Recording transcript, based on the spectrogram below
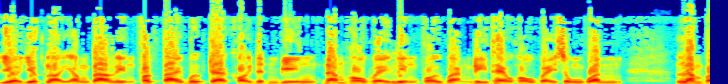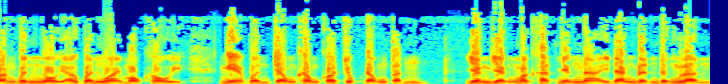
Vừa dứt lời ông ta liền phất tay bước ra khỏi đình viện, đám hộ vệ liền vội vàng đi theo hộ vệ xung quanh. Lâm Vãn Vinh ngồi ở bên ngoài một hồi, nghe bên trong không có chút động tĩnh. Dần dần mất hết nhẫn nại đang định đứng lên,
